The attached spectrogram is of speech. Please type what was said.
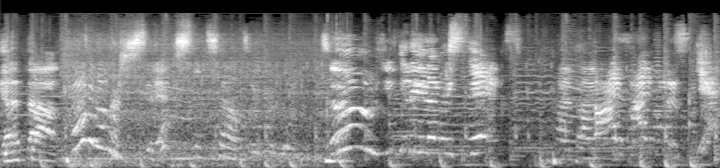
get that? Kind of number six. That sounds like a really. Ooh, she's gonna get number six. High five. High five on a stick.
